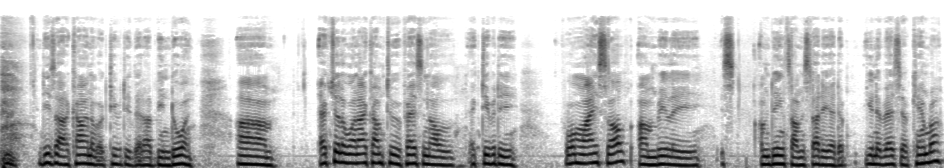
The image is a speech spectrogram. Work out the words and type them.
these are kind of activities that I've been doing. Um, actually, when I come to personal activity for myself, I'm really I'm doing some study at the University of Canberra,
